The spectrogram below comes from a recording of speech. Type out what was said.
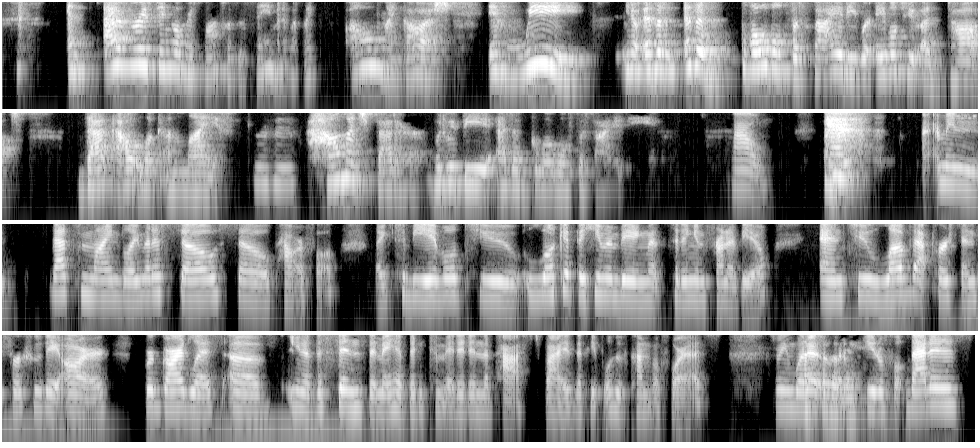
And every single response was the same. And it was like, oh my gosh, if we you know as a as a global society we're able to adopt that outlook on life. Mm-hmm. how much better would we be as a global society? Wow. Is, i mean that's mind blowing that is so so powerful. Like to be able to look at the human being that's sitting in front of you and to love that person for who they are regardless of you know the sins that may have been committed in the past by the people who've come before us. I mean what, a, what a, beautiful that is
